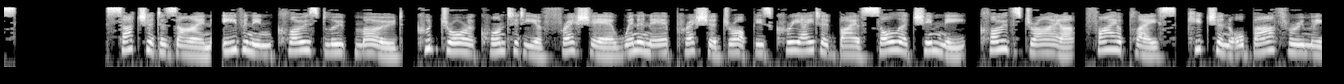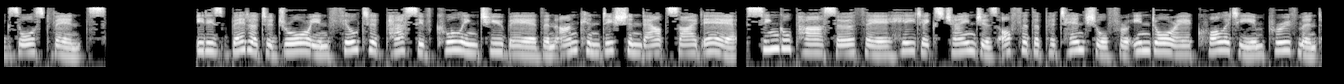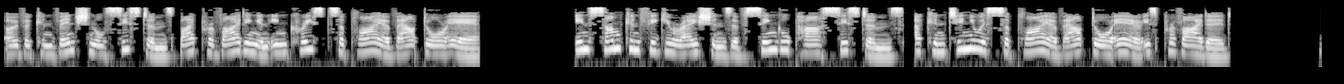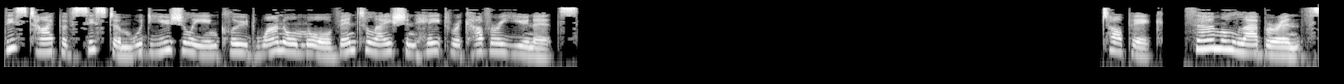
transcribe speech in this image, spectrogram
Such a design, even in closed-loop mode, could draw a quantity of fresh air when an air pressure drop is created by a solar chimney, clothes dryer, fireplace, kitchen or bathroom exhaust vents. It is better to draw in filtered passive cooling tube air than unconditioned outside air. Single pass earth air heat exchangers offer the potential for indoor air quality improvement over conventional systems by providing an increased supply of outdoor air. In some configurations of single pass systems, a continuous supply of outdoor air is provided. This type of system would usually include one or more ventilation heat recovery units. Thermal labyrinths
